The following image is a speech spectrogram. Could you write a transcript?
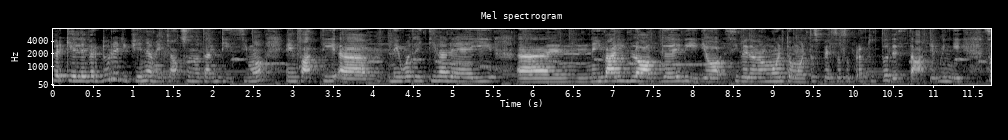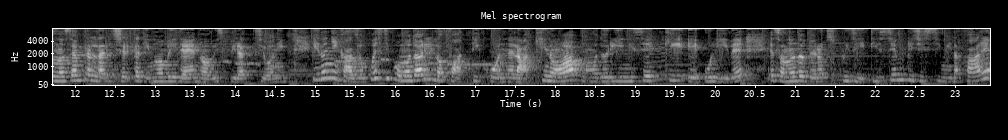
perché le verdure ripiene a me piacciono tantissimo e infatti eh, nei What I Tina Day, eh, nei vari vlog e video si vedono molto molto spesso soprattutto d'estate quindi sono sempre alla ricerca di nuove idee e nuove ispirazioni. In ogni caso questi pomodori l'ho fatti con la quinoa, pomodorini secchi e olive e sono davvero squisiti, semplicissimi da fare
